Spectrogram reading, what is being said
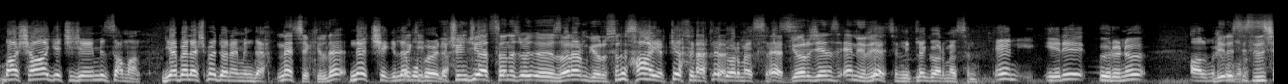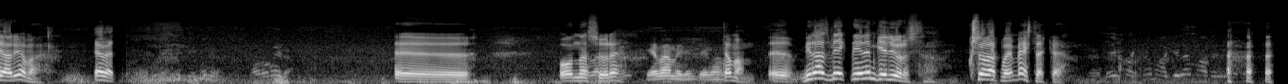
başağa geçeceğimiz zaman gebeleşme döneminde Net şekilde. net şekilde Peki bu böyle. üçüncüyü atsanız ö, zarar mı görürsünüz? Hayır kesinlikle görmezsiniz. Evet. Göreceğiniz en iri kesinlikle görmezsin. En iri ürünü almış birisi oluruz. sizi çağırıyor ama. Evet. Ee, ondan sonra Devam edin, devam edin. tamam. Ee, biraz bekleyelim geliyoruz. kusura bakmayın 5 dakika.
